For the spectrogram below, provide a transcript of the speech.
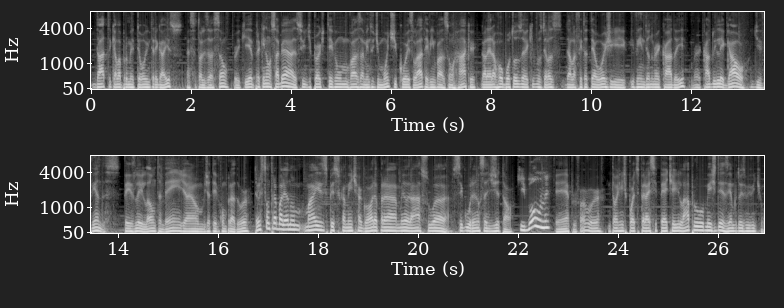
data que ela prometeu entregar isso, essa atualização. Porque, pra quem não sabe, a CD Projekt teve um vazamento de um monte de coisa lá, teve invasão hacker. A galera roubou todos os arquivos delas, dela feito até hoje e, e vendeu no mercado aí. Mercado ilegal de vendas. Fez leilão também, já, já teve comprador. Então eles estão trabalhando mais especificamente agora pra melhorar a sua segurança digital. Que bom, né? É, por favor. Então a gente pode esperar esse patch aí lá pro mês de dezembro de 2021.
